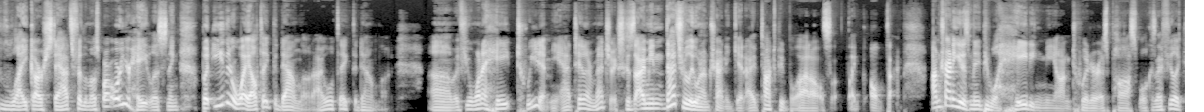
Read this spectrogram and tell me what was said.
like our stats for the most part, or you hate listening. But either way, I'll take the download. I will take the download. Um, if you want to hate, tweet at me at Taylor Metrics because I mean that's really what I'm trying to get. I talk to people a lot, also like all the time. I'm trying to get as many people hating me on Twitter as possible because I feel like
